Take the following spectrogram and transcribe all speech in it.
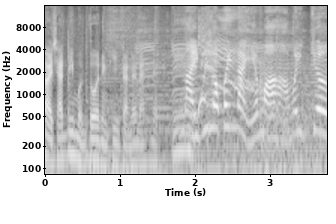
ต่อยฉันมีหมุนตัวหนึ่งทีกันด้วยนะเนี่ยนี่ไหนพี่ล็อกไปไหนอะหมาหาไม่เจอ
